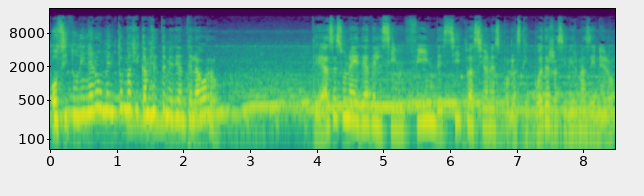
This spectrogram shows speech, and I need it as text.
o si tu dinero aumentó mágicamente mediante el ahorro. ¿Te haces una idea del sinfín de situaciones por las que puedes recibir más dinero?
